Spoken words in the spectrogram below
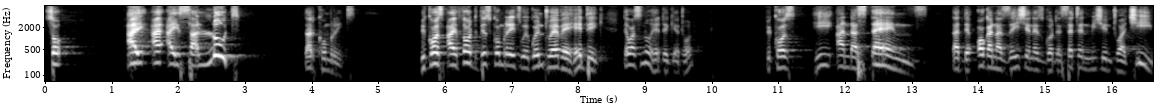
So I, I, I salute that comrade because I thought these comrades were going to have a headache. There was no headache at all because he understands that the organization has got a certain mission to achieve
